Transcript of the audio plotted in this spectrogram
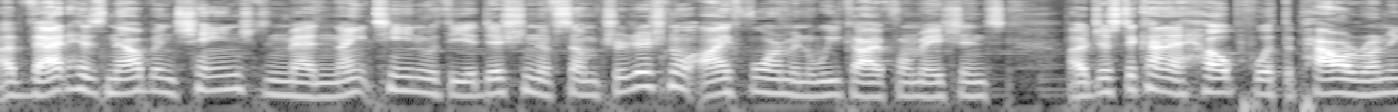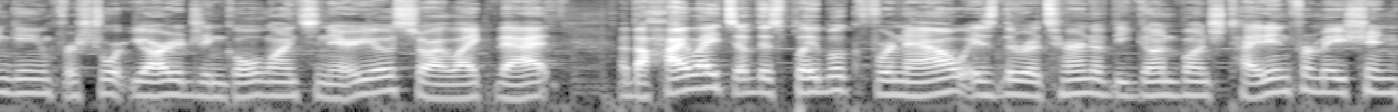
Uh, that has now been changed in Madden 19 with the addition of some traditional I form and weak I formations uh, just to kind of help with the power running game for short yardage and goal line scenarios, so I like that. The highlights of this playbook for now is the return of the gun bunch tight end formation,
